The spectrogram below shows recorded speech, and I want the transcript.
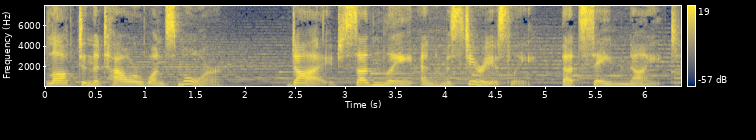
locked in the tower once more, died suddenly and mysteriously that same night.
